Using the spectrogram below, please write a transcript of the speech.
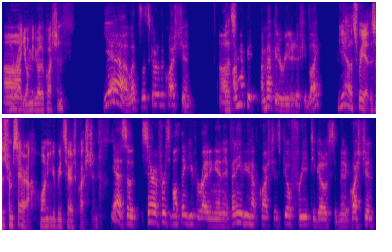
All um, right. You want me to go to the question? Yeah, let's let's go to the question. Uh, I'm happy. I'm happy to read it if you'd like. Yeah, let's read it. This is from Sarah. Why don't you read Sarah's question? Yeah. So, Sarah, first of all, thank you for writing in. If any of you have questions, feel free to go submit a question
